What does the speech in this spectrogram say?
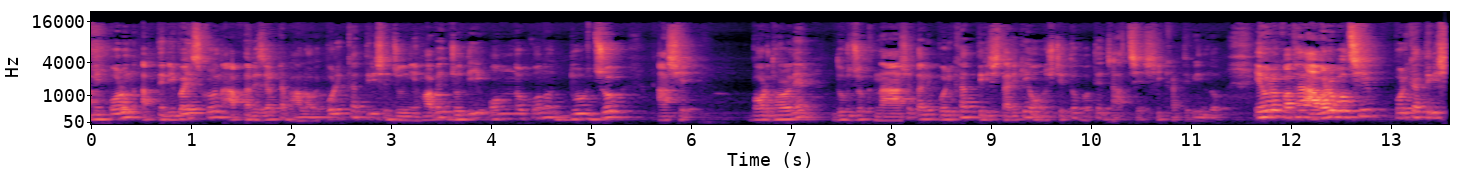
আপনি পড়ুন, আপনি রিভাইজ করুন, আপনার রেজাল্টটা ভালো হবে। পরীক্ষা তিরিশে জুনই হবে, যদি অন্য কোনো দুর্যোগ আসে। বড় ধরনের দুর্যোগ না আসে, তাহলে পরীক্ষা তিরিশ তারিখে অনুষ্ঠিত হতে যাচ্ছে শিক্ষার্থীবৃন্দ। এ হলো কথা, আবারও বলছি, পরীক্ষা তিরিশ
